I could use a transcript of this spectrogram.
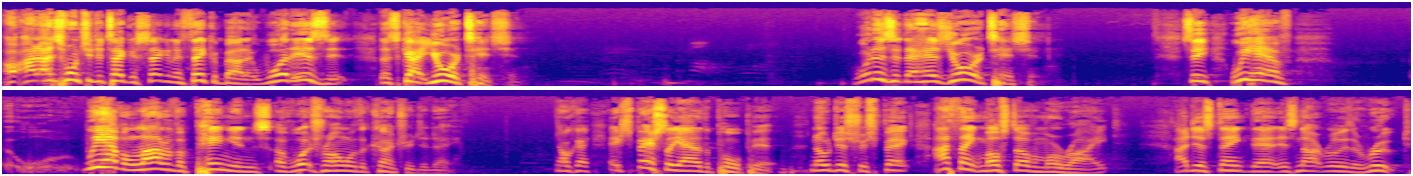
I just want you to take a second and think about it. What is it that's got your attention? What is it that has your attention? See, we have we have a lot of opinions of what's wrong with the country today. Okay, especially out of the pulpit. No disrespect. I think most of them are right. I just think that it's not really the root.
